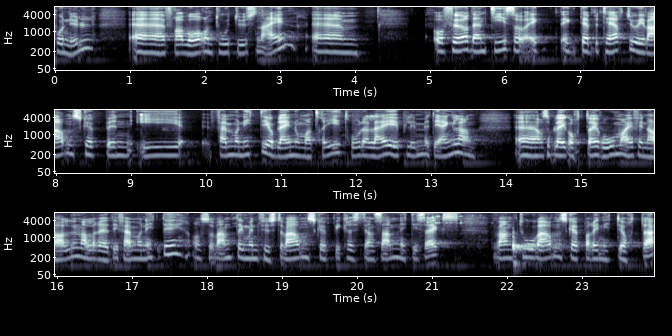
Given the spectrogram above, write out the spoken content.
på null eh, fra våren 2001. Eh, og før den tid så Jeg, jeg debuterte jo i verdenscupen i 95 og ble nummer tre, tro det eller ei, i Plymouth i England. Eh, og så ble jeg åtte i Roma i finalen allerede i 95. Og så vant jeg min første verdenscup i Kristiansand 96. Vant to verdenscuper i 98.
